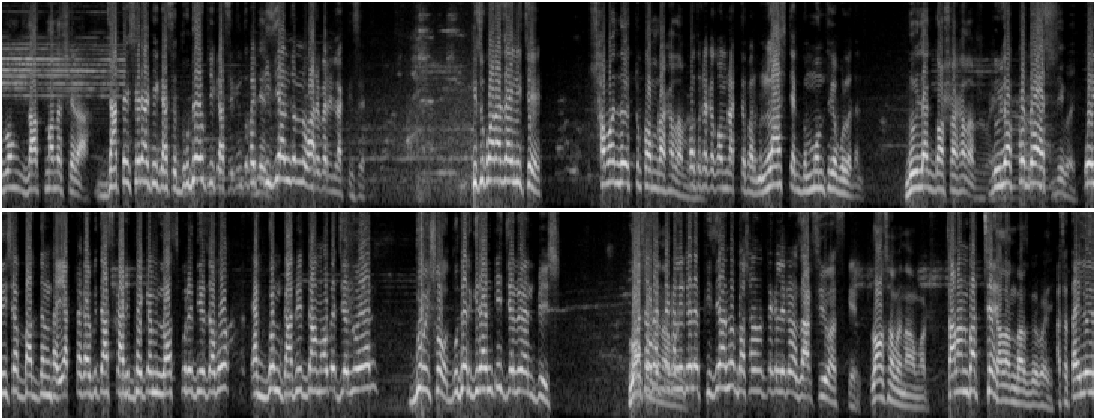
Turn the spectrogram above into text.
এবং জাত মানে সেরা। জাতে সেরা ঠিক আছে দুধেও ঠিক আছে কিন্তু ভাই ফিজিয়ান জন্য ভারী ভারী লাগতেছে। কিছু করা যায় নিচে? সামান্য একটু কম রাখা যাবে। কত টাকা কম রাখতে পারবেন? লাস্ট একদম মন থেকে বলে দেন। দুই লাখ দশ রাখা যাবে। দুই লক্ষ দশ? ওই হিসাব বাদ দেন ভাই। একটা গাভিতে আজকে আরিফ ভাইকে আমি লস করে দিয়ে যাব। একদম গাভীর দাম হবে জেনুয়েন দুইশো। দুধের গ্যারান্টি জেনুয়েন বিশ। লস হবে না টাকা লিটারে ফিজিয়ানো দশ হাজার টাকা লিটারে জার্সিও আজকে। লস হবে না আমার। চালান পাচ্ছে চালান বাঁচবে ভাই। আচ্ছা তাইলেই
